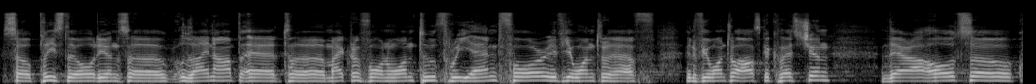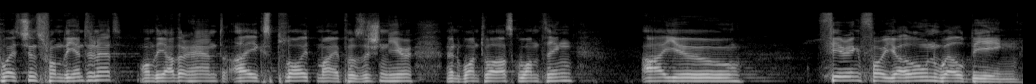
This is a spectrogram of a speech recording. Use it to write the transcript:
So please, the audience, uh, line up at uh, microphone one, two, three, and four if you want to have, if you want to ask a question. There are also questions from the internet. On the other hand, I exploit my position here and want to ask one thing. Are you fearing for your own well-being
